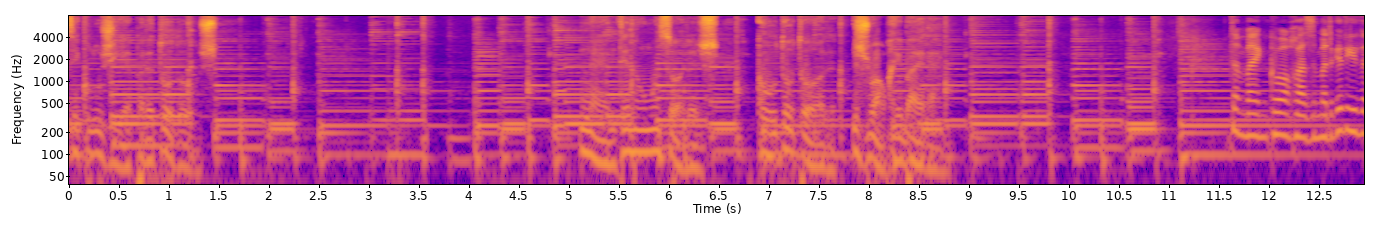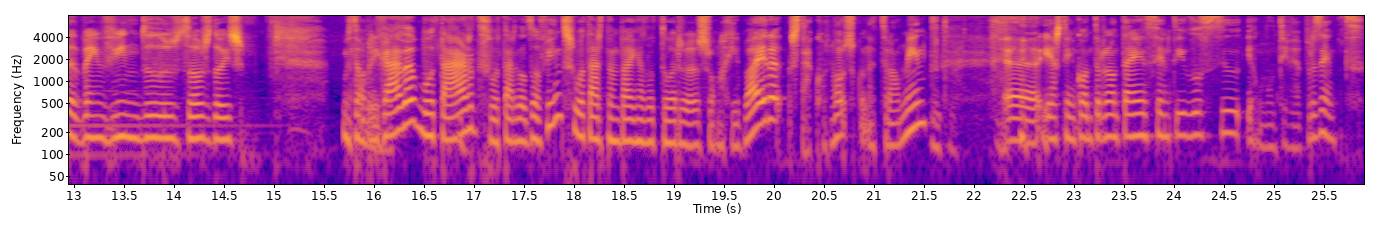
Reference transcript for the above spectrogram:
Psicologia para Todos. Na Antena 1 Açores, com o Dr. João Ribeira. Também com a Rosa Margarida. Bem-vindos aos dois. Muito obrigada, boa tarde, boa tarde aos ouvintes, boa tarde também ao Dr. João Ribeira, que está connosco, naturalmente. Uh, este encontro não tem sentido se ele não estiver presente.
